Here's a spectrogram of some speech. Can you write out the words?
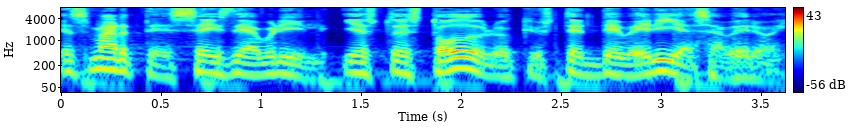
Es martes 6 de abril y esto es todo lo que usted debería saber hoy.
